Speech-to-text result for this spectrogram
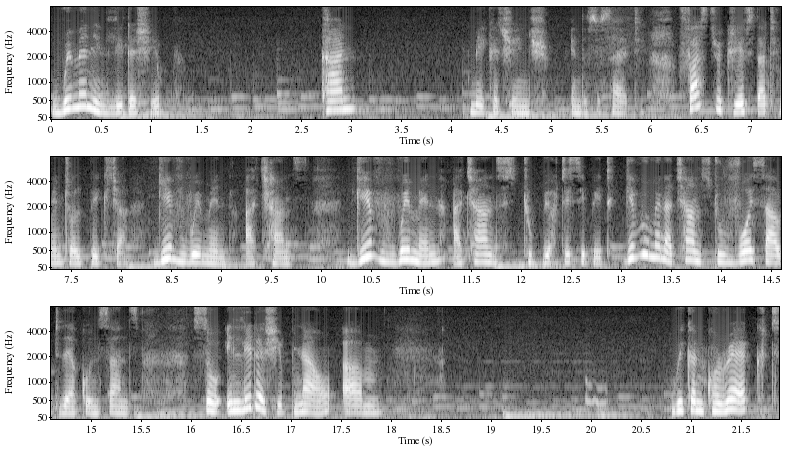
women in leadership can make a change in the society. First, we create that mental picture. Give women a chance. Give women a chance to participate. Give women a chance to voice out their concerns. So, in leadership now, um, we can correct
